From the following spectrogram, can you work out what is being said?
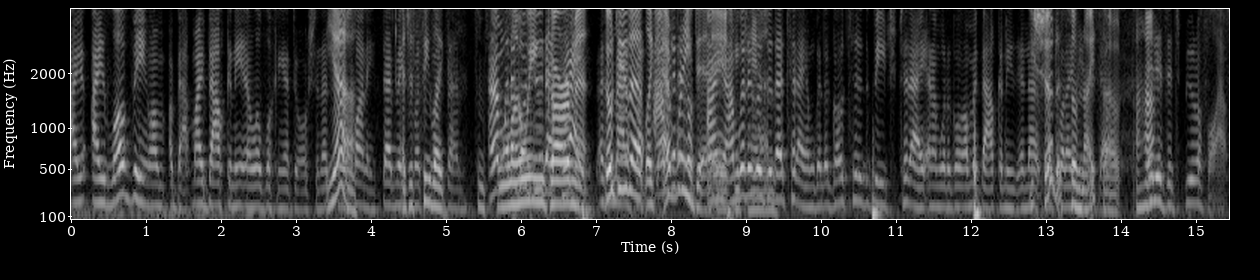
I I love being on about my balcony and I love looking at the ocean. That's Yeah. so funny. That makes I just see like sense. some And I'm gonna go do flowing that garment. Go do that fact. like I'm every go- day. I, am you gonna go do that today. I'm gonna go to the beach today, and I'm gonna go on my balcony. And that, should. That's It's so nice out. Uh-huh. It is. It's beautiful out.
